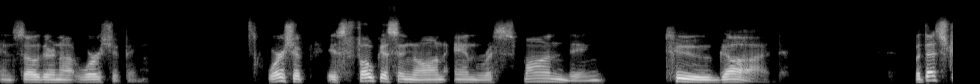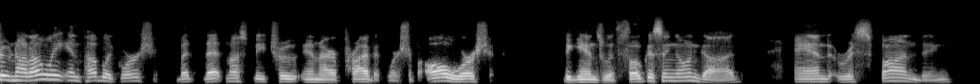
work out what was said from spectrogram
And so they're not worshiping. Worship is focusing on and responding to God. But that's true not only in public worship, but that must be true in our private worship. All worship begins with focusing on God and responding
